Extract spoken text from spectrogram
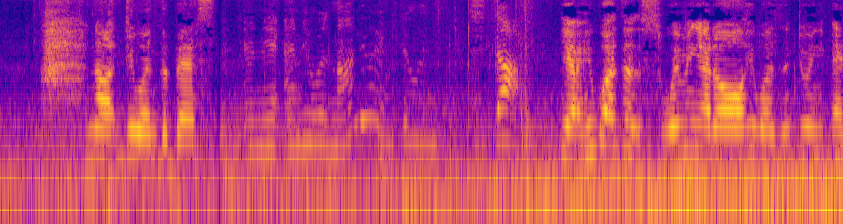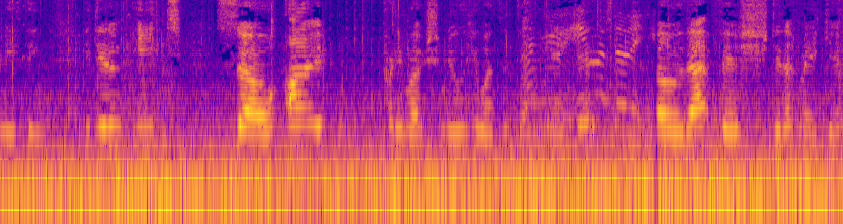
not doing the best. And he, and he was not even doing stuff. Yeah, he wasn't swimming at all. He wasn't doing anything. He didn't eat. So I pretty much knew he wasn't gonna make it. So that fish didn't make it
